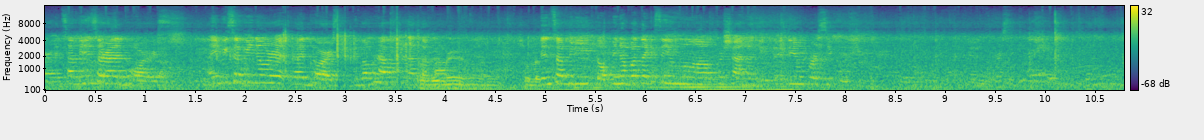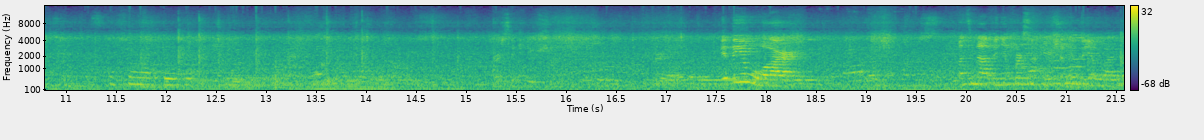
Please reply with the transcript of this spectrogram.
Alright, sabi dito sa red horse, ay ibig sabihin ng red, red horse, di ba mahawak siya ng Sabi tabak? mo yun, sulat. Then sabi dito, pinapatay kasi yung mga Krisyano dito. Ito yung persecution. Yan, persecution. Kasi matubo. Persecution. Ito yung war. Pansin natin yung persecution. Ito yung ano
